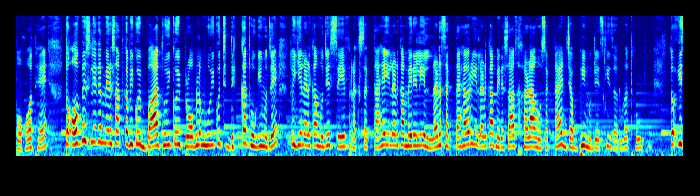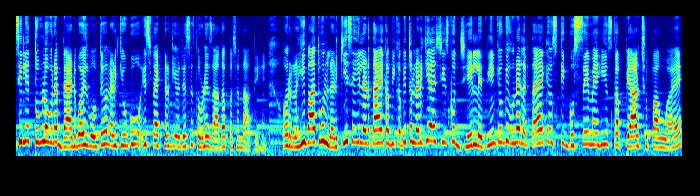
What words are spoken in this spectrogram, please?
बहुत है. तो ऑब्वियसली अगर मेरे साथ कभी कोई बात हुई, कोई प्रॉब्लम हुई, कुछ दिक्कत होगी मुझे तो ये लड़का मुझे सेफ़ रख सकता है, ये मेरे लिए लड़ सकता है और ये लड़का मेरे साथ खड़ा हो सकता है जब भी मुझे इसकी ज़रूरत होगी। तो इसीलिए तुम लोग उन्हें बैड बॉयज़ बोलते हो, लड़कियों को वो इस फैक्टर की वजह से थोड़े ज़्यादा पसंद आते हैं। और रही बात, वो लड़की से ही लड़ता है कभी कभी तो लड़कियाँ इस चीज़ को झेल लेती हैं क्योंकि उन्हें लगता है कि उसके गुस्से में ही उसका प्यार छुपा हुआ है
